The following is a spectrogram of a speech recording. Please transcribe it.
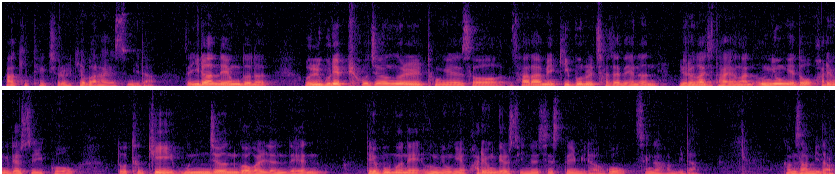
아키텍처를 개발하였습니다. 이러한 내용들은 얼굴의 표정을 통해서 사람의 기분을 찾아내는 여러 가지 다양한 응용에도 활용이 될 수 있고 또 특히 운전과 관련된 대부분의 응용에 활용될 수 있는 시스템이라고 생각합니다. 감사합니다.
